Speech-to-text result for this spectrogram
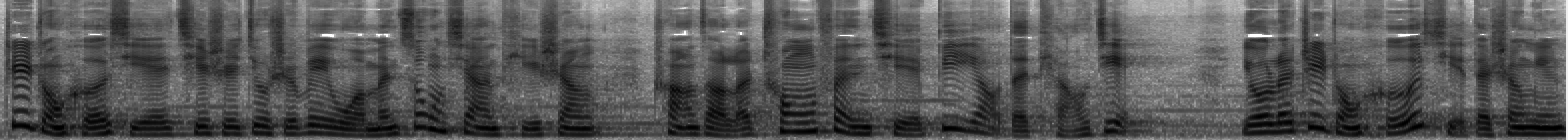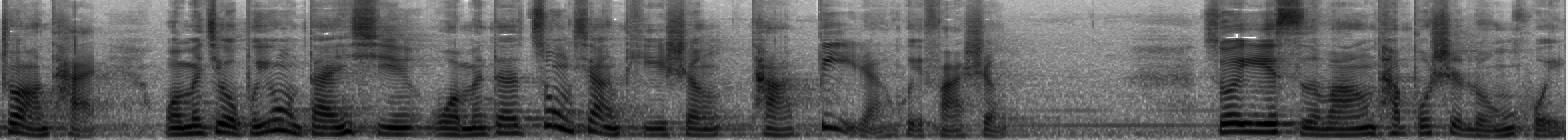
这种和谐其实就是为我们纵向提升创造了充分且必要的条件。有了这种和谐的生命状态。我们就不用担心我们的纵向提升，它必然会发生。所以，死亡它不是轮回，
